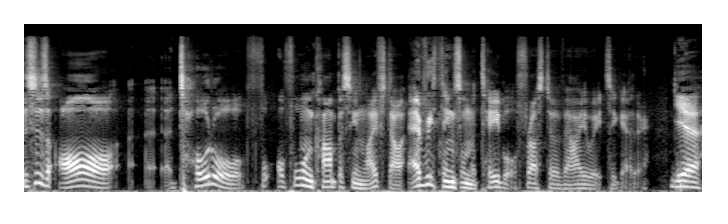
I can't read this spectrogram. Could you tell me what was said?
this is all a- total, full, full encompassing lifestyle. Everything's on the table for us to evaluate together. Yeah,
